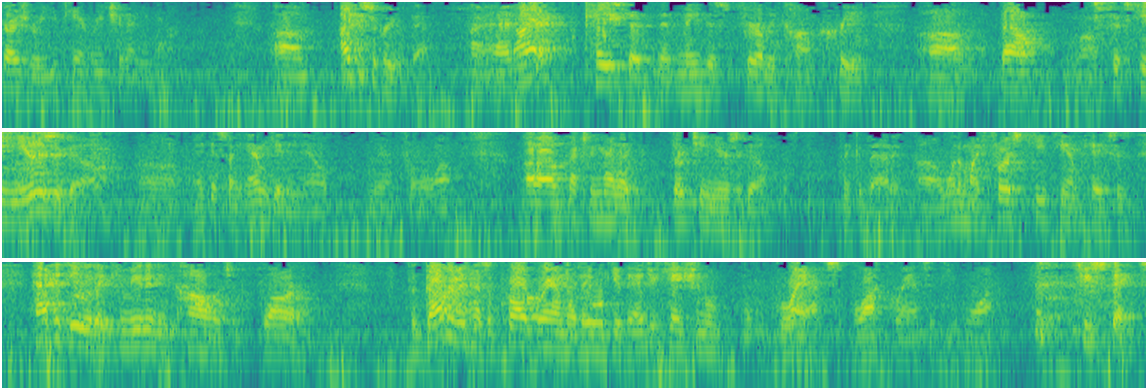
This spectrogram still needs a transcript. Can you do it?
Treasury. You can't reach it anymore. Um, I disagree with that. And I had a case that, that made this fairly concrete. Uh, about well, 15 years ago, uh, I guess I am getting out there for a while. Uh, actually, more like 13 years ago, think about it. Uh, one of my first qui tam cases had to do with a community college in Florida the government has a program where they will give educational grants, block grants if you want, to states.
